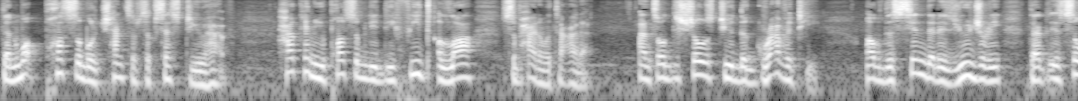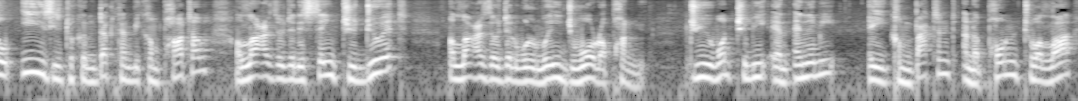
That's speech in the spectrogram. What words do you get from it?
then what possible chance of success do you have? How can you possibly defeat Allah subhanahu wa ta'ala? And so this shows to you the gravity of the sin that is usually that is so easy to conduct and become part of. Allah Azza is saying to do it, Allah Azza will wage war upon you. Do you want to be an enemy a combatant, an opponent to Allah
